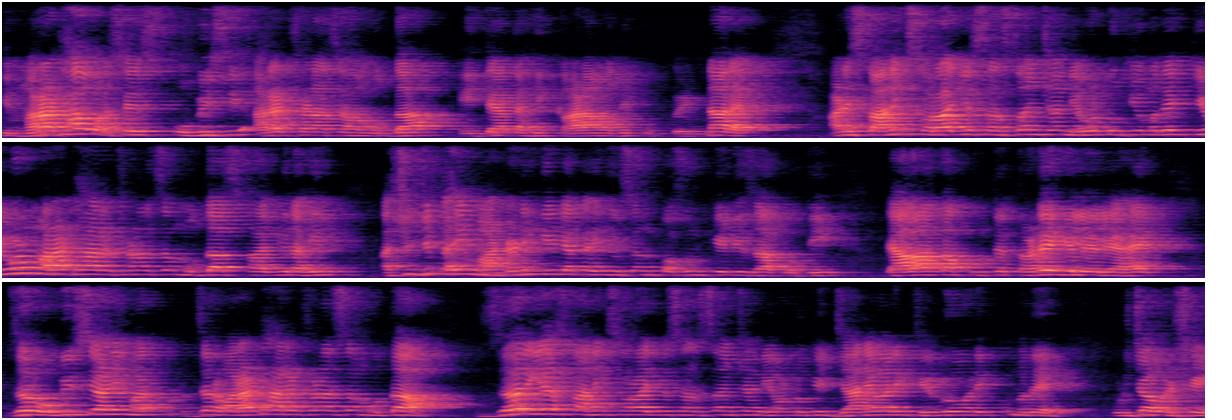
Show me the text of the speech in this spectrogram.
की मराठा वर्सेस ओबीसी आरक्षणाचा हा मुद्दा येत्या काही काळामध्ये खूप पेटणार आहे. आणि स्थानिक स्वराज्य संस्थांच्या निवडणुकीमध्ये केवळ मराठा आरक्षणाचा मुद्दा स्थायी राहील अशी जी काही मांडणी गेल्या काही दिवसांपासून केली जात होती त्याला आता पुरते तडे गेलेले आहेत. जर ओबीसी आणि जर मराठा आरक्षणाचा मुद्दा जर या स्थानिक स्वराज्य संस्थांच्या निवडणुकीत जानेवारी फेब्रुवारी मध्ये पुढच्या वर्षी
